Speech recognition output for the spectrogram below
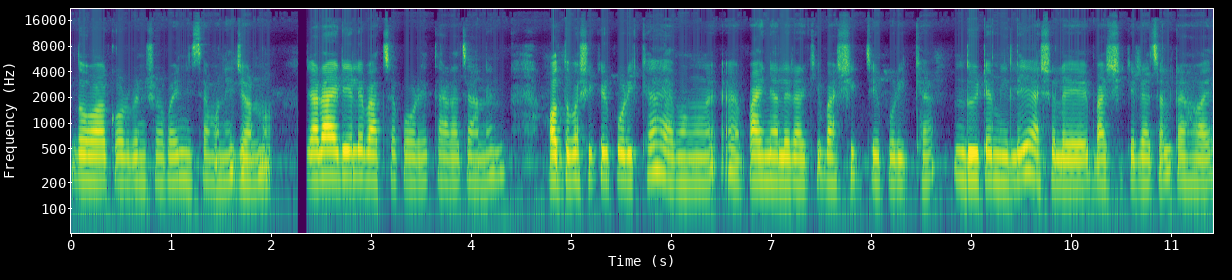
দোয়া করবেন সবাই নিসামনির জন্য। যারা আইডিয়ালে বাচ্চা পড়ে, তারা জানেন অর্ধবার্ষিকের পরীক্ষা এবং ফাইনালের আর কি বার্ষিক যে পরীক্ষা, দুইটা মিলে আসলে বার্ষিকের রেজাল্টটা হয়।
